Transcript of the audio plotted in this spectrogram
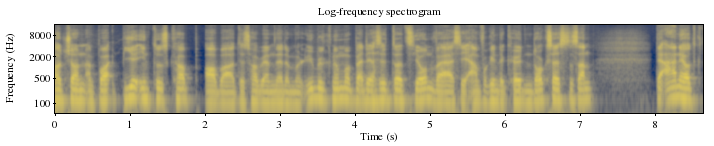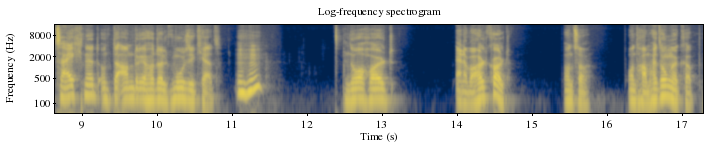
hat schon ein paar Bierintus gehabt, aber das habe ich ihm nicht einmal übel genommen bei der Situation, weil sie einfach in der Kälte da gesessen sind. Der eine hat gezeichnet und der andere hat halt Musik gehört. Nur halt, einer war halt kalt. Und so. Und haben halt Hunger gehabt.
